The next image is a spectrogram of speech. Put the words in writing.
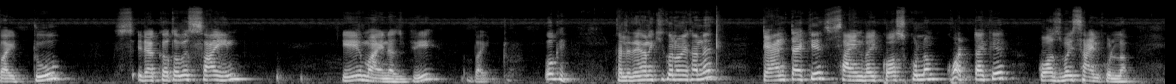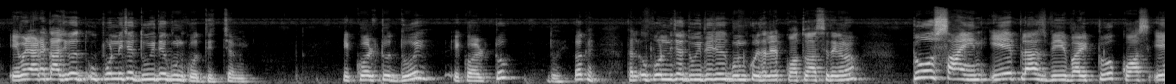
by two এটা কত হবে? Sine A minus B by two okay তাহলে এখানে কী করলাম এখানে? ট্যানটাকে সাইন বাই কস করলাম কটটাকে কস বাই সাইন করলাম। এবার একটা কাজ করে, উপর নিচে দুই দিয়ে গুণ করে দিচ্ছি আমি। ইকুয়াল টু দুই ইকুয়াল টু দুই। ওকে তাহলে উপর নিচে দুই দিয়ে যদি গুণ করি, তাহলে কত আসছে দেখে নাও? Two sine A plus B by two cos A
